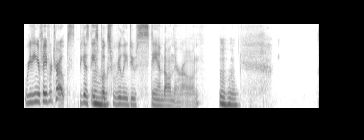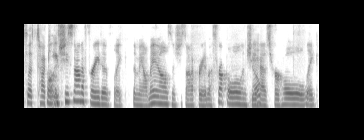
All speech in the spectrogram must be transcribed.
reading your favorite tropes because these Mhm. books really do stand on their own. Mhm. So let's talk well she's not afraid of like the male males and she's not afraid of a thruple and she Nope. has her whole like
